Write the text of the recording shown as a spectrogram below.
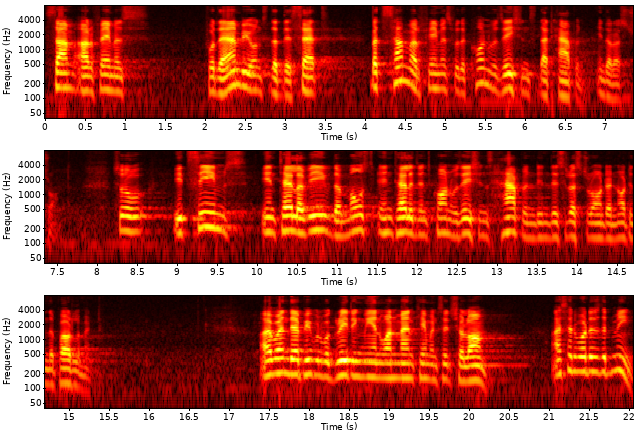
some are famous for the ambience that they set, but some are famous for the conversations that happen in the restaurant. So, it seems in Tel Aviv, the most intelligent conversations happened in this restaurant and not in the parliament. I went there, people were greeting me and one man came and said, Shalom. I said, what does that mean?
